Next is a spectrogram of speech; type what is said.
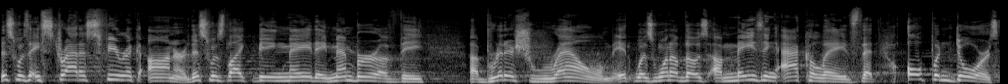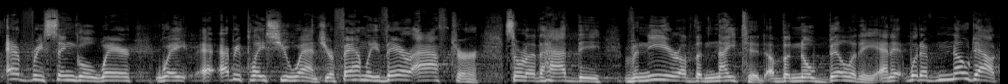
This was a stratospheric honor. This was like being made a member of the uh, British realm. It was one of those amazing accolades that opened doors every single where, way, every place you went. Your family thereafter sort of had the veneer of the knighted, of the nobility. And it would have no doubt,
